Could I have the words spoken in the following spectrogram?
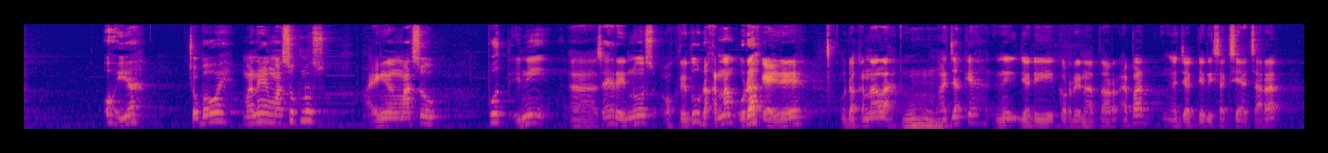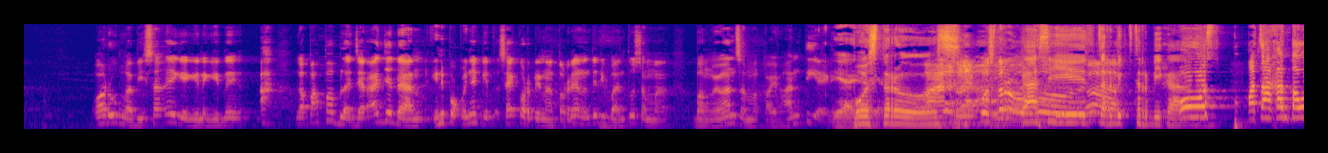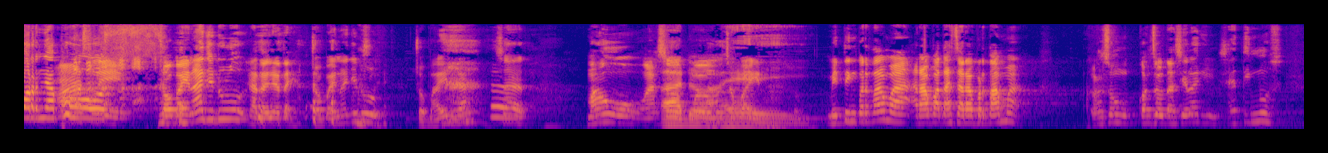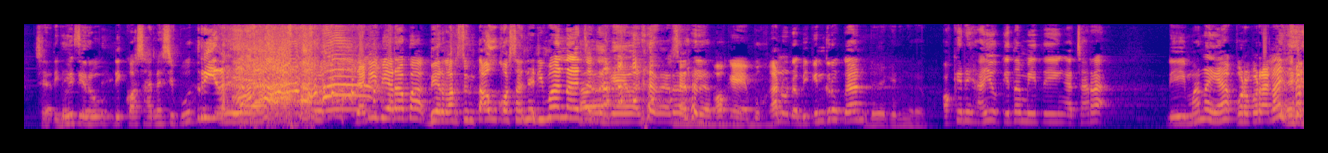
Oh iya, coba weh, mana yang masuk nus? Aing yang masuk. Put, ini eh, saya Rinus. Waktu itu udah kenal, udah kayaknya ya. Udah kenal lah. Ngajak ya, ini jadi koordinator apa? Ngajak jadi seksi acara. Waduh nggak bisa eh kayak gini-gini. Ah nggak apa-apa belajar aja dan ini pokoknya kita, saya koordinatornya nanti dibantu sama Bang Yohan sama Kak Yohanti ya. Iya, Push terus. Asli push terus. Kasih Ah. cerbik-cerbikan. Pus, pecahkan towernya, Pus. Asli. Cobain aja dulu katanya teh. Cobain aja dulu. Cobain kan. Set. Mau masuk Aduh, mau cobain. hey. Meeting pertama, rapat acara pertama. Langsung konsultasi lagi. Setting nus. Settingnya di, ru- di kosannya si Putri. Jadi biar apa? Biar langsung tahu kosannya di mana. Cen. Oke, Setting. Oke, bukan udah bikin grup kan? Udah bikin grup. Oke deh, ayo kita meeting acara di mana ya? Pura-pura aja.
